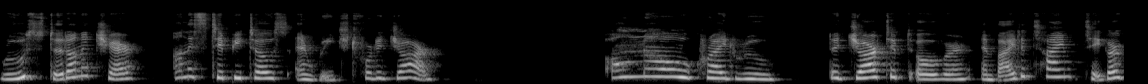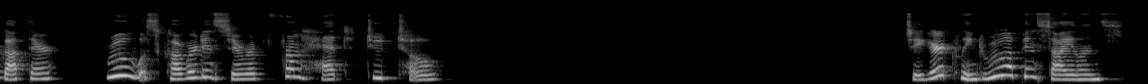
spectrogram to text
Roo stood on a chair on his tippy toes and reached for the jar. Oh no, cried Roo. The jar tipped over and by the time Tigger got there, Roo was covered in syrup from head to toe. Tigger cleaned Roo up in silence,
